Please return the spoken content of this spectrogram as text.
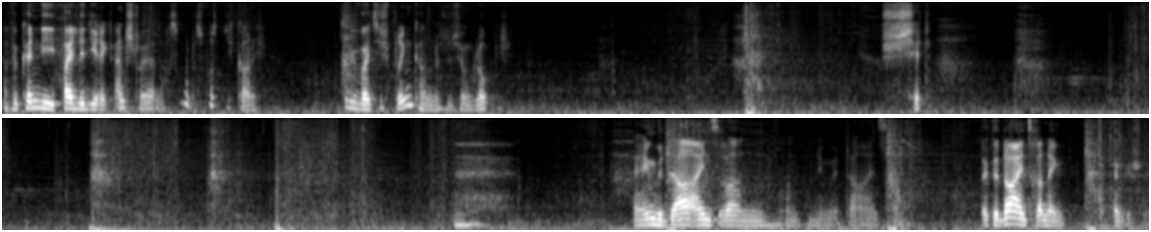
Aber wir können die Pfeile direkt ansteuern. Ach so, das wusste ich gar nicht. Wie weit sie springen kann, das ist ja unglaublich. Da hängen wir da eins ran und dann hängen wir da eins ran. Sagt er da eins ranhängen. Dankeschön.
